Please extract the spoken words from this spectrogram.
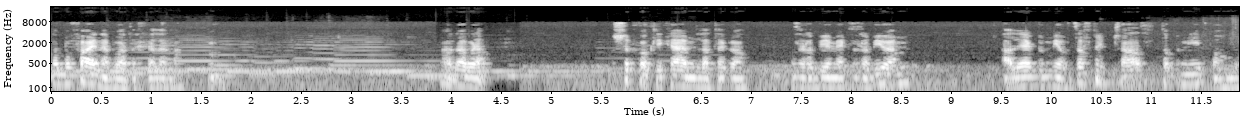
No bo fajna była ta Helena. Hmm. No dobra. Szybko klikałem, dlatego zrobiłem jak zrobiłem. Ale jakbym miał cofnąć czas, to bym jej pomógł.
